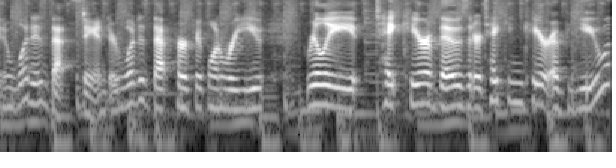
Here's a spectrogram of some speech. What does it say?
you know what is that standard what is that perfect one where you really take care of those that are taking care of you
